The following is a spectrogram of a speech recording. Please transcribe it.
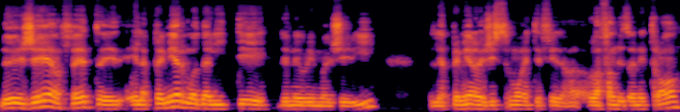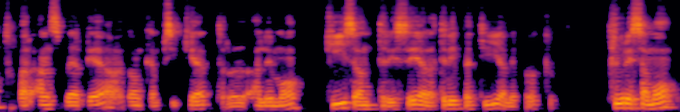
L'EEG, en fait, est, la première modalité de neuroimagerie. Le premier enregistrement a été fait à la fin des années 30 par Hans Berger, donc un psychiatre allemand qui s'intéressait à la télépathie à l'époque. Plus récemment,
